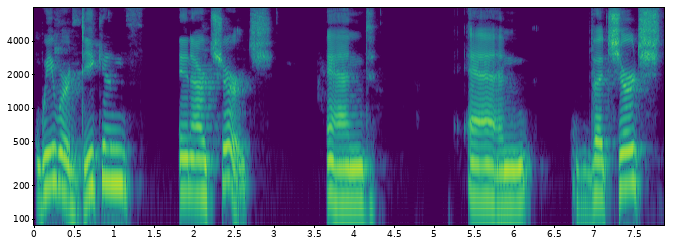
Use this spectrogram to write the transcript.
we were deacons in our church and and the church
